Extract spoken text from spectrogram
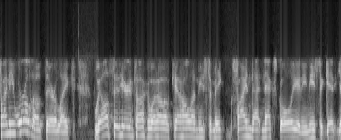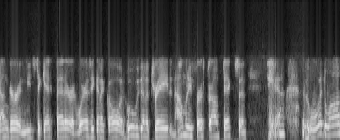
funny world out there. Like we all sit here and talk about how Ken Holland needs to make find that next goalie, and he needs to get younger and needs to get better, and where's he going to go, and who are we going to trade, and how many first round picks, and Yeah. What law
